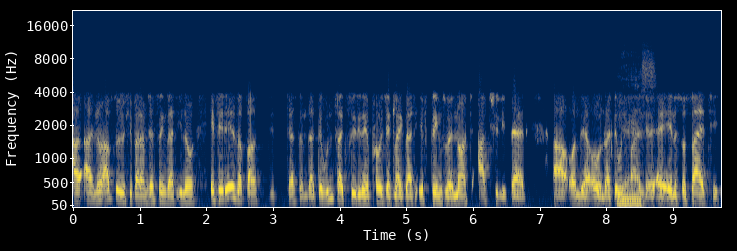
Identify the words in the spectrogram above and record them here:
I, I know absolutely, but I'm just saying that you know, if it is about just them, that they wouldn't succeed in a project like that if things were not actually bad uh, on their own, right? They would Yes. find a, a, in a society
